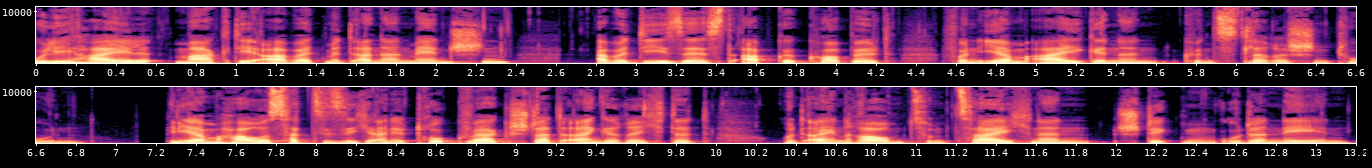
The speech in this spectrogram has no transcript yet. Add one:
Uli Heil mag die Arbeit mit anderen Menschen, aber diese ist abgekoppelt von ihrem eigenen künstlerischen Tun. In ihrem Haus hat sie sich eine Druckwerkstatt eingerichtet und einen Raum zum Zeichnen, Sticken oder Nähen.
